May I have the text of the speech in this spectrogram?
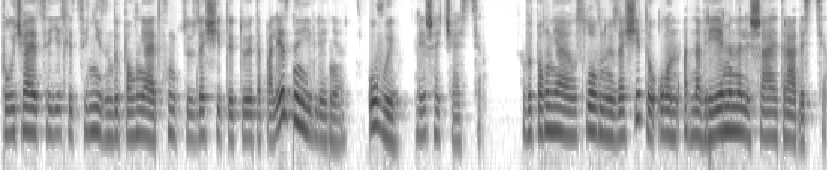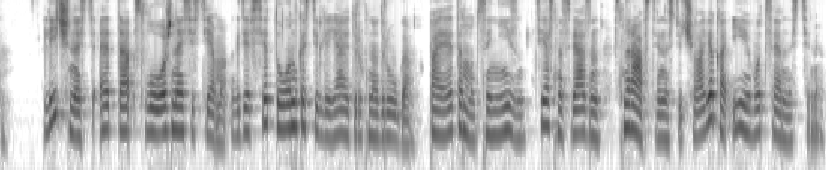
Получается, если цинизм выполняет функцию защиты, то это полезное явление? Увы, лишь отчасти. Выполняя условную защиту, он одновременно лишает радости. Личность – это сложная система, где все тонкости влияют друг на друга. Поэтому цинизм тесно связан с нравственностью человека и его ценностями.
